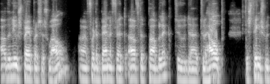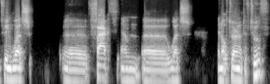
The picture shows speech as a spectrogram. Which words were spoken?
other newspapers as well uh, for the benefit of the public to, the, to help distinguish between what's uh, fact and uh, what's an alternative truth,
